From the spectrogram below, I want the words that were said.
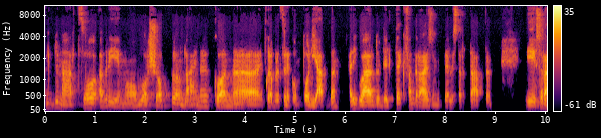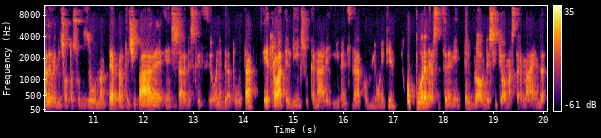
il 2 marzo avremo un workshop online con, uh, in collaborazione con PolyHub a riguardo del tech fundraising per le start-up e sarà alle ore 18 su Zoom. Per partecipare è necessaria l'iscrizione gratuita e trovate il link sul canale Events nella community oppure nella sezione eventi del blog del CTO Mastermind.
